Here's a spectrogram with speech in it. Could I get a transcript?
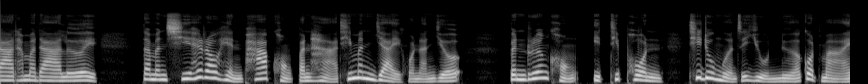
ดาธรรมดาเลย แต่มันชี้ให้เราเห็นภาพของปัญหาที่มันใหญ่กว่านั้นเยอะ เป็นเรื่องของอิทธิพลที่ดูเหมือนจะอยู่เหนือกฎหมาย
